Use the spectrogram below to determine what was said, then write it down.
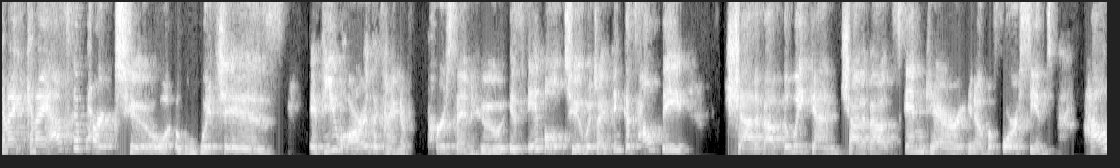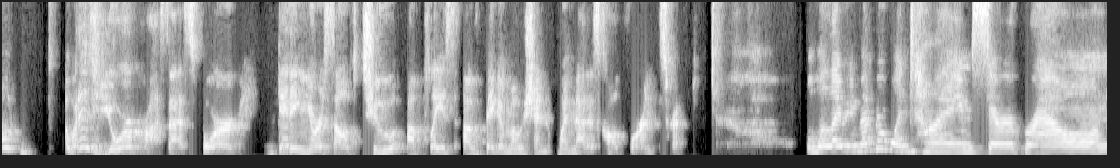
I can I ask a part two, which is if you are the kind of person who is able to, which I think is healthy, chat about the weekend, chat about skincare, you know, before scenes. How what is your process for getting yourself to a place of big emotion when that is called for in the script? Well, I remember one time Sarah Brown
